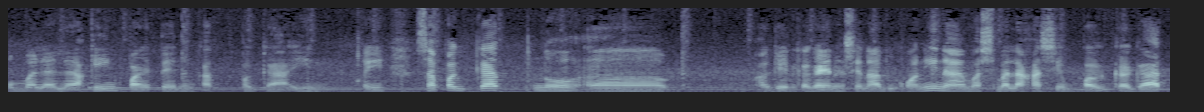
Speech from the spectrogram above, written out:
o malalaking parte ng pagkain. Okay? Sapagkat, no, uh, Again, kagaya ng sinabi ko kanina, mas malakas yung pagkagat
